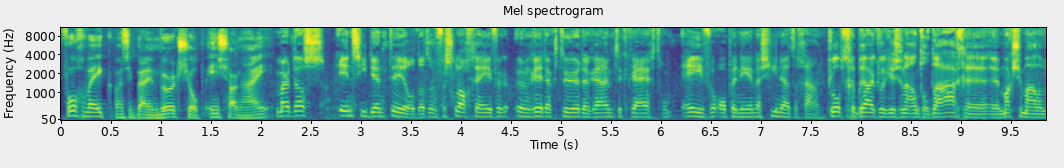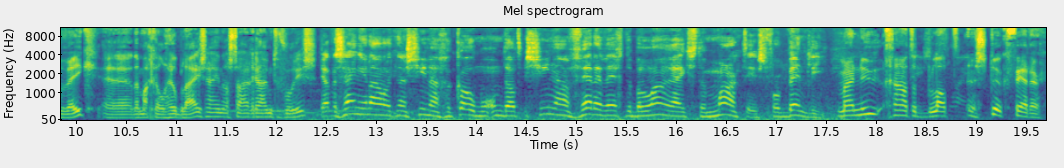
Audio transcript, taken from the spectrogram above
Vorige week was ik bij een workshop in Shanghai. Maar dat is incidenteel, dat een verslaggever, een redacteur de ruimte krijgt... om even op en neer naar China te gaan. Klopt, gebruikelijk is een aantal dagen, eh, maximaal een week. Uh, dan mag je al heel blij zijn als daar ruimte voor is. Ja, we zijn hier namelijk naar China gekomen... omdat China verreweg de belangrijkste markt is voor Bentley. Maar nu gaat het blad een stuk verder.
